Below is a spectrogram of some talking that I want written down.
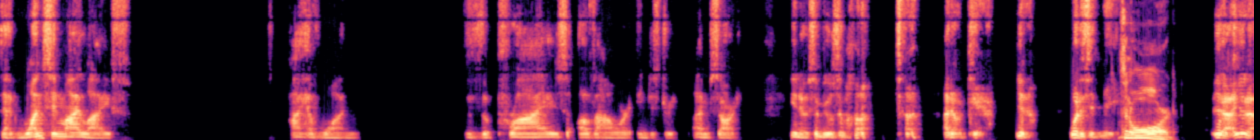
that once in my life I have won the prize of our industry. I'm sorry. You know, some people say, well, I don't care. You know, what does it mean? It's an award. Yeah, you know,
